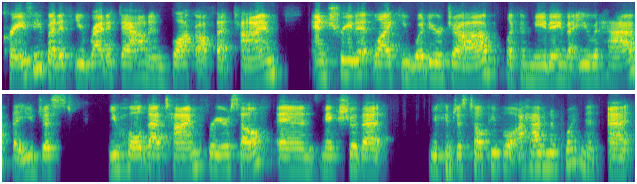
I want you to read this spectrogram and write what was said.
crazy, but if you write it down and block off that time, and treat it like you would your job, like a meeting that you would have, that you just you hold that time for yourself and make sure that you can just tell people I have an appointment at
